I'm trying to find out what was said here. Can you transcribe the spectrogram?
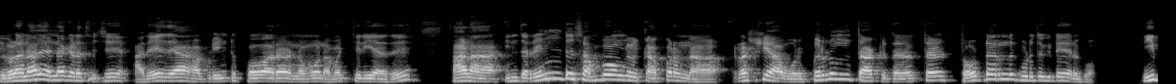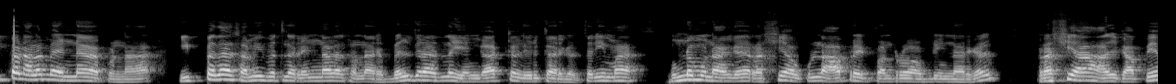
இவ்வளோ நாள் என்ன கிடைச்சிச்சு? தான் அப்படின்ட்டு போவாரோ என்னமோ நமக்கு தெரியாது. ஆனால் இந்த ரெண்டு சம்பவங்களுக்கு அப்புறம் தான் ரஷ்யா ஒரு பெரும் தாக்குதலத்தை தொடர்ந்து கொடுத்துக்கிட்டே இருக்கும். இப்போ நிலைமை என்ன அப்படின்னா இப்போதான் சமீபத்தில் ரெண்டு நாளாக சொன்னார் பெல்கிராடில் எங்கள் ஆட்கள் இருக்கார்கள். தெரியுமா? இன்னமும் நாங்கள் ரஷ்யாவுக்குள்ளே ஆப்ரேட் பண்ணுறோம் அப்படின்னார்கள். ரஷ்யா அதுக்கு அப்பயே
